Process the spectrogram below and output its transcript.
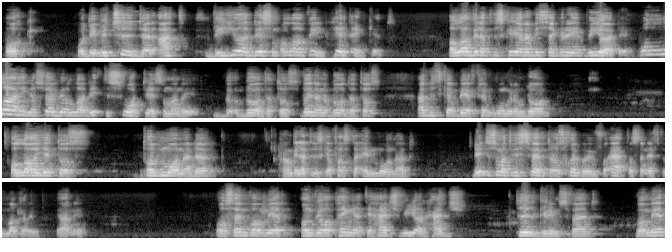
Och, och det betyder att vi gör det som Allah vill, helt enkelt. Allah vill att vi ska göra vissa grejer, vi gör det. Wallahi, jag svär vid Allah, det är inte svårt det som han har beordrat oss. Vad är det han har beordrat oss? Att vi ska be fem gånger om dagen. Allah har gett oss 12 månader. Han vill att vi ska fasta en månad. Det är inte som att vi svälter oss själva, vi får äta sen efter Maghrib. Yani. Och sen vad mer? Om vi har pengar till Hajj, vi gör Hajj. Pilgrimsfärd. Vad mer?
